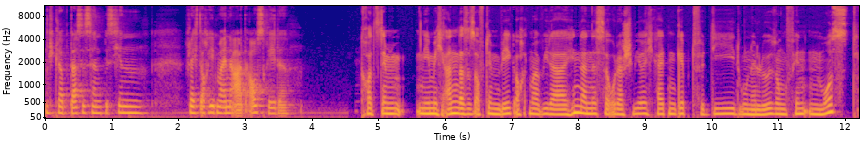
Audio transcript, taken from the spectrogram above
Ich glaube, das ist ein bisschen vielleicht auch eben eine Art Ausrede. Trotzdem nehme ich an, dass es auf dem Weg auch immer wieder Hindernisse oder Schwierigkeiten gibt, für die du eine Lösung finden musst.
